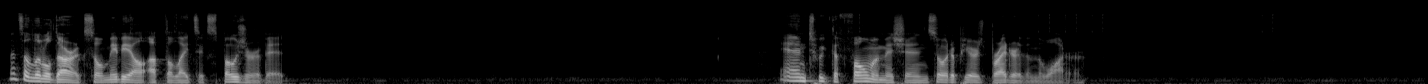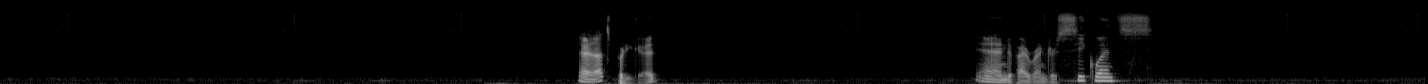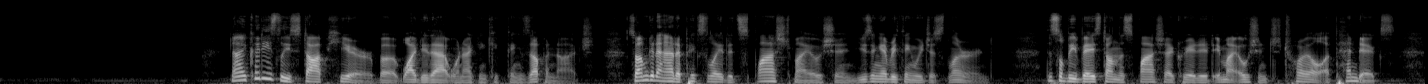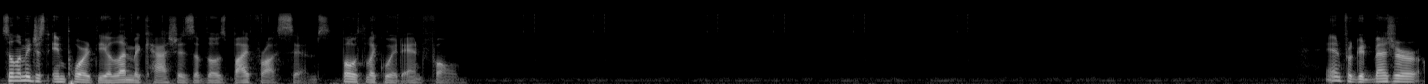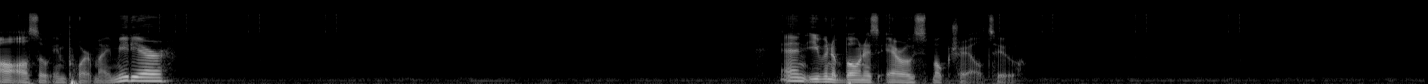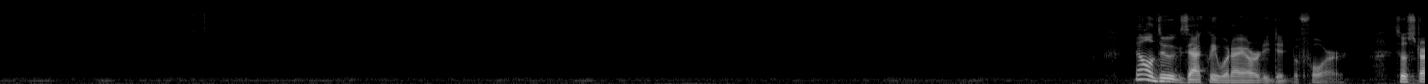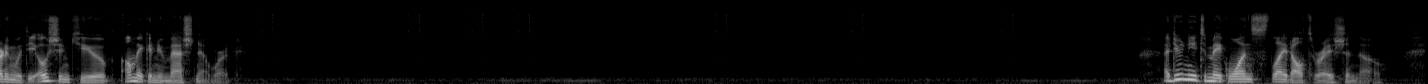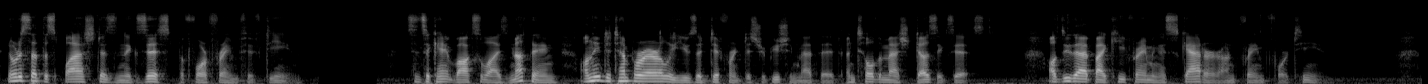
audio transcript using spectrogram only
That's a little dark, so maybe I'll up the light's exposure a bit. And tweak the foam emission so it appears brighter than the water. There, that's pretty good. And if I render sequence, Now I could easily stop here, but why do that when I can kick things up a notch? So I'm going to add a pixelated splash to my ocean using everything we just learned. This will be based on the splash I created in my ocean tutorial appendix, so let me just import the Alembic caches of those Bifrost sims, both liquid and foam. And for good measure, I'll also import my meteor. And even a bonus arrow smoke trail too. Now I'll do exactly what I already did before. So starting with the ocean cube, I'll make a new MASH network. I do need to make one slight alteration though. Notice that the splash doesn't exist before frame 15. Since I can't voxelize nothing, I'll need to temporarily use a different distribution method until the mesh does exist. I'll do that by keyframing a scatter on frame 14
